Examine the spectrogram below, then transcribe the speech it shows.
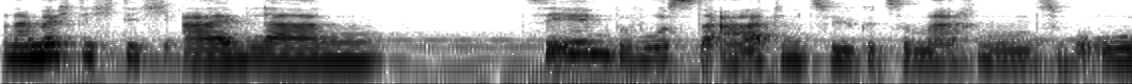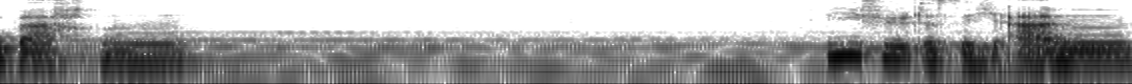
Und dann möchte ich dich einladen, zehn bewusste Atemzüge zu machen, zu beobachten. Wie fühlt es sich an,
